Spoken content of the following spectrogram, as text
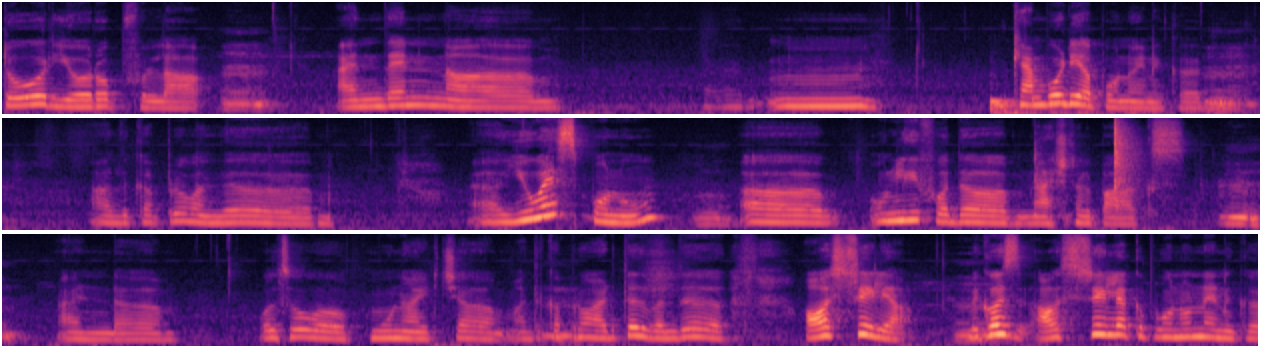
tour Europe ஃபுல்லாக அண்ட் தென் கேம்போடியா போகணும் எனக்கு. அதுக்கப்புறம் வந்து யூஎஸ் போகணும் only for the national parks and also மூணு ஆயிடுச்சா? அதுக்கப்புறம் அடுத்தது வந்து ஆஸ்திரேலியா. பிகாஸ் ஆஸ்திரேலியாவுக்கு போகணுன்னு எனக்கு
